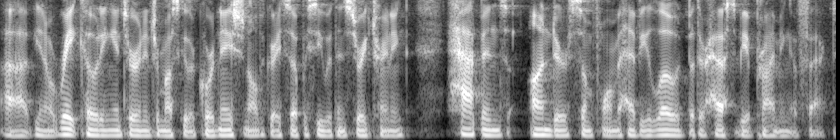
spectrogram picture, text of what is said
uh, you know rate coding, inter and intermuscular coordination, all the great stuff we see within strength training happens under some form of heavy load, but there has to be a priming effect.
